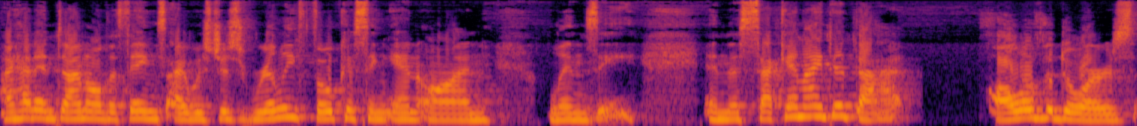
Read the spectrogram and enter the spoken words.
I hadn't done all the things. I was just really focusing in on Lindsay. And the second I did that, all of the doors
